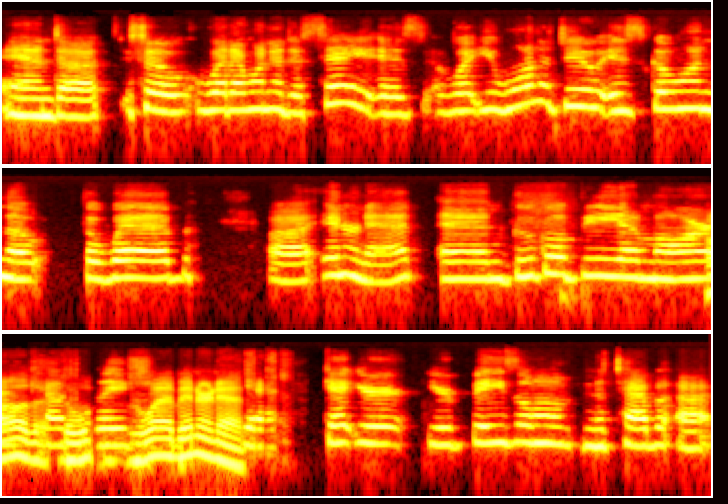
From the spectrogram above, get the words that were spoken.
and uh, so, what I wanted to say is, what you want to do is go on the the web, uh, internet, and Google BMR Oh, the, the, calculation. the web internet. Yeah, get your your basal metab uh,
